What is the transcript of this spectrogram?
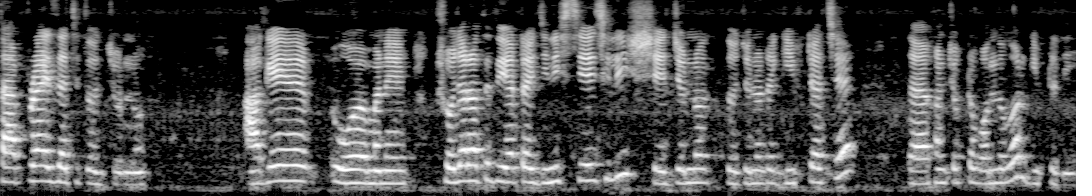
সারপ্রাইজ আছে তোর জন্য। আগে ও মানে সোজা রাতে তুই একটা জিনিস চেয়েছিলিস সেই জন্য তোর জন্য একটা গিফট আছে। তা এখন চোখটা বন্ধ কর গিফটটা দিই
